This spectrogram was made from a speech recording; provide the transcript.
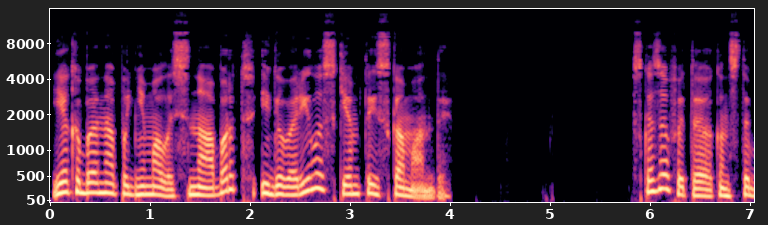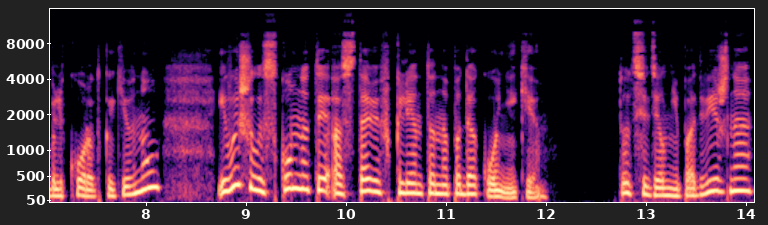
Якобы она поднималась на борт и говорила с кем-то из команды. Сказав это, констебль коротко кивнул и вышел из комнаты, оставив Клента на подоконнике. Тот сидел неподвижно,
